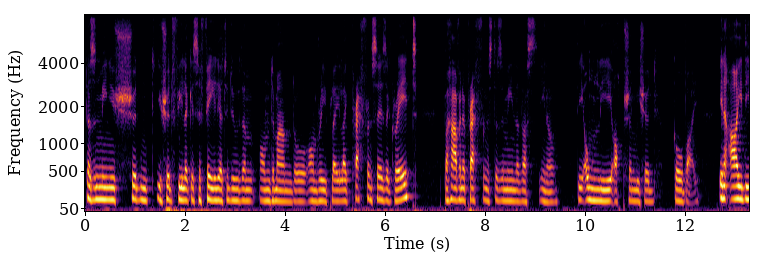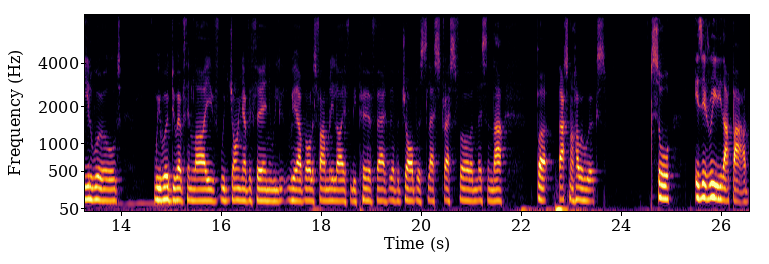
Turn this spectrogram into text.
doesn't mean you shouldn't you should feel like it's a failure to do them on demand or on replay. Like preferences are great but having a preference doesn't mean that that's you know the only option we should go by. In an ideal world we would do everything live we'd join everything we, we have all this family life it'd be perfect we have a job that's less stressful and this and that but that's not how it works. So, is it really that bad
